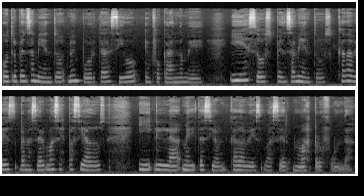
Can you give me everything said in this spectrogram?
otro pensamiento, no importa, sigo enfocándome y esos pensamientos cada vez van a ser más espaciados y la meditación cada vez va a ser más profunda.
